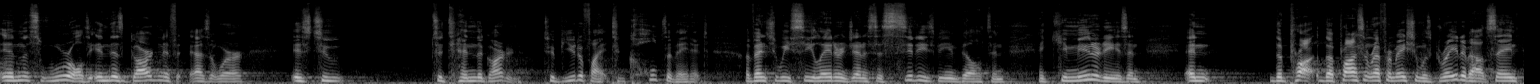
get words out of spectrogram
in this world, in this garden, if, as it were, is to to tend the garden, to beautify it, to cultivate it. Eventually, we see later in Genesis cities being built and, and communities. And, and the, Pro, the Protestant Reformation was great about saying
